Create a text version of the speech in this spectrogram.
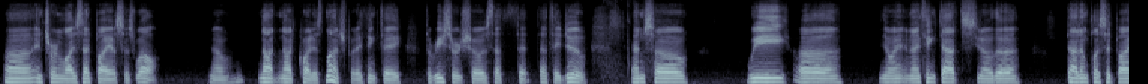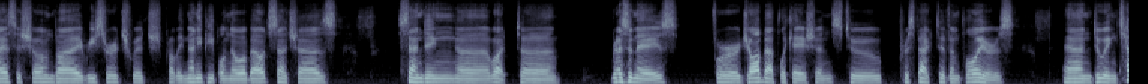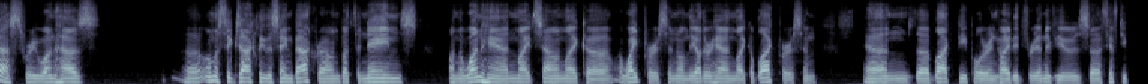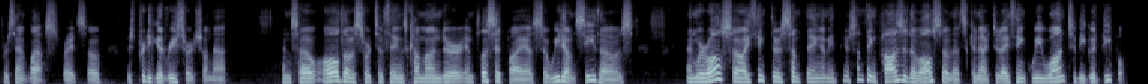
uh, internalize that bias as well. You know not not quite as much but i think they the research shows that that, that they do. And so we, uh, you know, and I think that's, you know, the, that implicit bias is shown by research, which probably many people know about, such as sending uh, what uh, resumes for job applications to prospective employers and doing tests where one has uh, almost exactly the same background, but the names on the one hand might sound like a, a, white person, on the other hand, like a black person. And black people are invited for interviews uh, 50% less, right? So there's pretty good research on that. And so all those sorts of things come under implicit bias. So we don't see those. And we're also, I think there's something, I mean, there's something positive also that's connected. I think we want to be good people.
